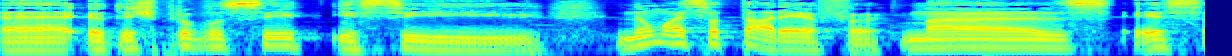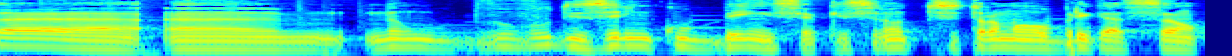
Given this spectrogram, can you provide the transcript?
é, eu deixo para você esse, não essa tarefa, mas essa, uh, não vou dizer incumbência, que senão se torna uma obrigação,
